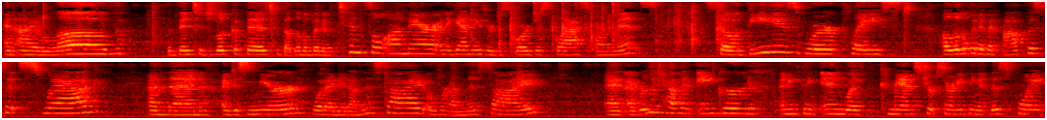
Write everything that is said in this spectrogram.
and I love the vintage look of this with a little bit of tinsel on there. And again, these are just gorgeous glass ornaments. So these were placed a little bit of an opposite swag. And then I just mirrored what I did on this side over on this side. And I really haven't anchored anything in with command strips or anything at this point.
